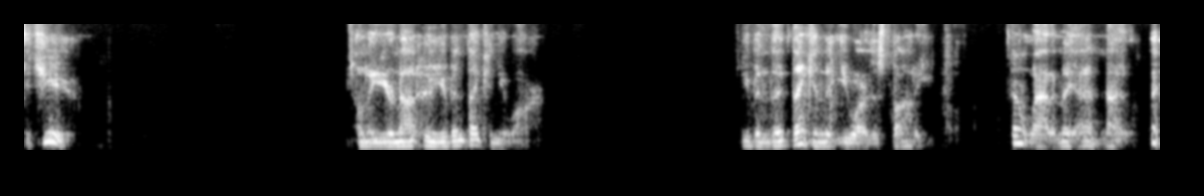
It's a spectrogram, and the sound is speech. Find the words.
It's you. Only you're not who you've been thinking you are. You've been th- thinking that you are this body. Don't lie to me, I know.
